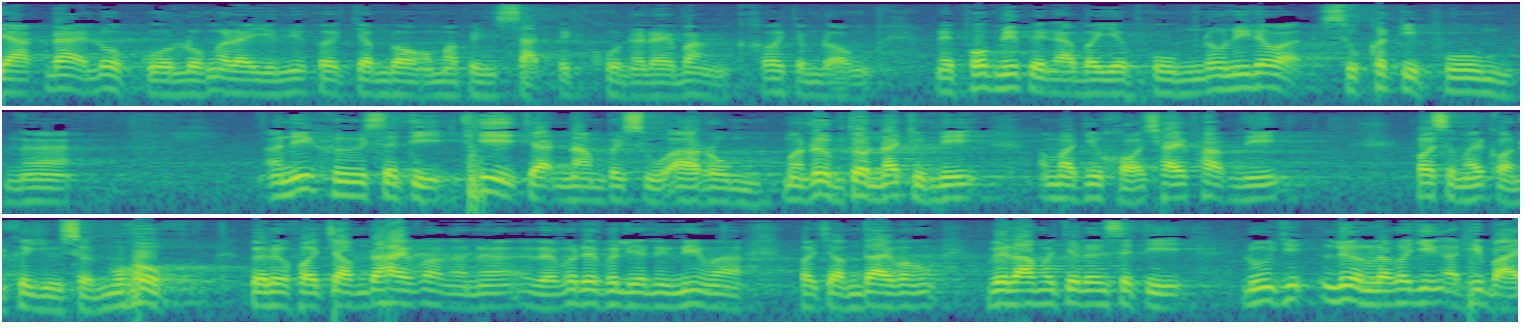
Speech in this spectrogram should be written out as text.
อยากได้โลภโกรธหลงอะไรอยู่นี่ก็จำลองออกมาเป็นสัตว์เป็นคนอะไรบ้างเขาจำลอง ในภพนี้เป็นอบายภูมิตรงนี้เรียกว่าสุขติภูมินะ อันนี้คือสติที่จะนำไปสู่อารมณ์ มันเริ่มต้นณจุดนี้เอามาจึงขอใช้ภาพนี้ เพราะสมัยก่อนเคยอยู่สวนโมกก็เลยพอจำได้บ้างนะแต่ไม่ได้ไปเรียนหนึ่งนี่มา พอจำได้ว่าเวลามาเจริญสติ รู้เรื่องแล้วก็ยิ่งอธิบาย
